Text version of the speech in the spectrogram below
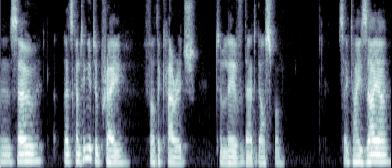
Uh, so let's continue to pray for the courage to live that gospel. St. Isaiah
